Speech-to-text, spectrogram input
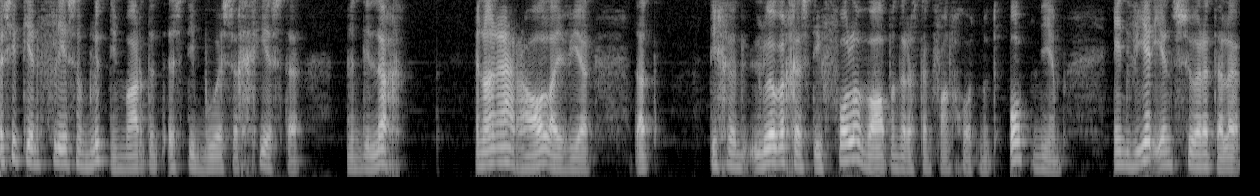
is nie teen vlees en bloed nie, maar dit is die bose geeste in die lig. En dan herhaal hy weer dat die gelowiges die volle wapenrusting van God moet opneem en weer eens sodat hulle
